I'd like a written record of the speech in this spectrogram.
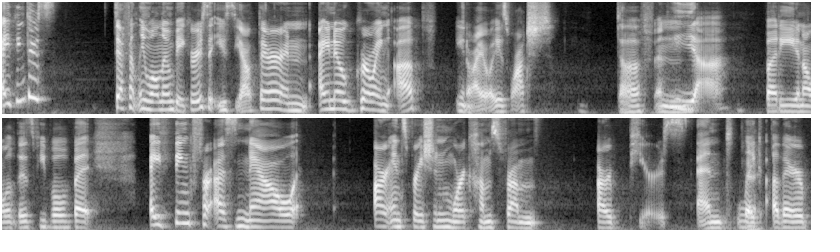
I think there's definitely well-known bakers that you see out there, and I know growing up, you know, I always watched Duff and Yeah. Buddy and all of those people, but I think for us now, our inspiration more comes from our peers and like other,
